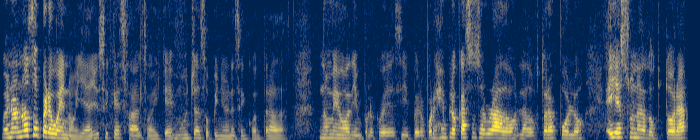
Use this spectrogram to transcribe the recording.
Bueno, no súper bueno, ya, yo sé que es falso y que hay muchas opiniones encontradas. No me odien por lo que voy a decir, pero por ejemplo, caso cerrado, la doctora Polo, ella es una doctora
